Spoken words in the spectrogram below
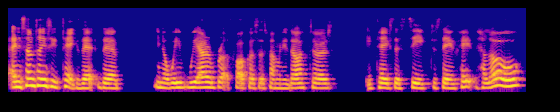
and sometimes it takes the the you know we we are broad focus as family doctors. It takes a SIG to say hey hello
